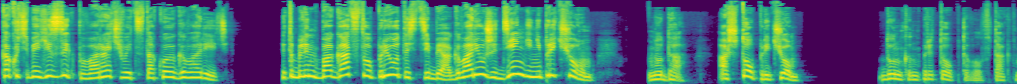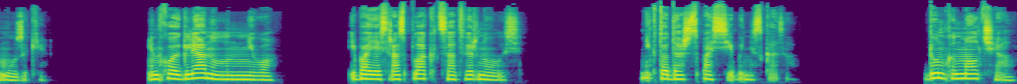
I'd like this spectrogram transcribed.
«Как у тебя язык поворачивается такое говорить? Это, блин, богатство прет из тебя. Говорю же, деньги ни при чем». «Ну да. А что при чем?» Дункан притоптывал в такт музыки. Инхой глянула на него и, боясь расплакаться, отвернулась. Никто даже спасибо не сказал. Дункан молчал,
